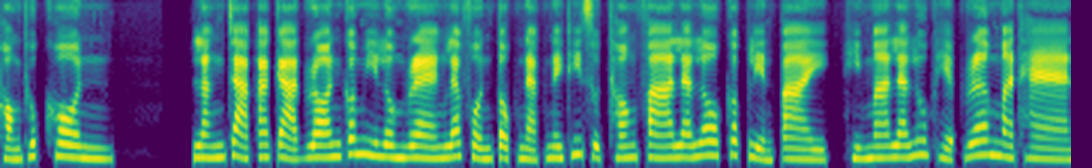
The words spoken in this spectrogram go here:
ของทุกคน หลังจากอากาศร้อนก็มีลมแรงและฝนตกหนักในที่สุดท้องฟ้าและโลกก็เปลี่ยนไป หิมะและลูกเห็บเริ่มมาแทน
